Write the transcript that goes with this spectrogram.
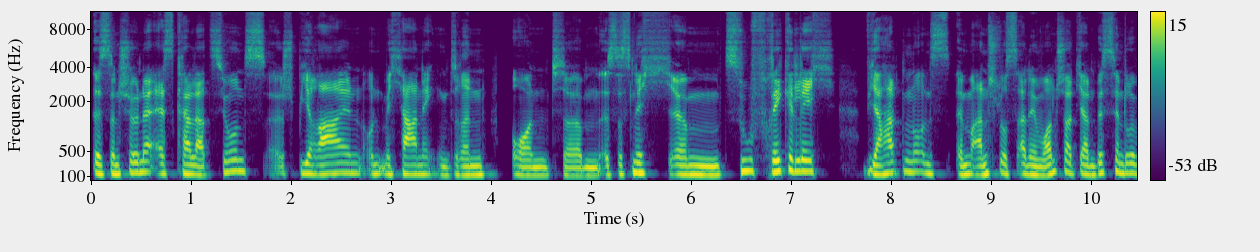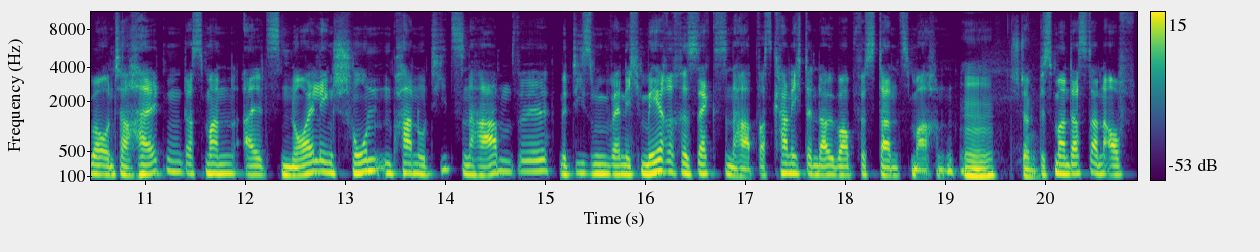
Es sind schöne Eskalationsspiralen und Mechaniken drin und ähm, es ist nicht ähm, zu frickelig wir hatten uns im Anschluss an den One-Shot ja ein bisschen drüber unterhalten, dass man als Neuling schon ein paar Notizen haben will mit diesem, wenn ich mehrere Sechsen habe, was kann ich denn da überhaupt für Stunts machen? Mhm, stimmt. Bis man das dann auf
